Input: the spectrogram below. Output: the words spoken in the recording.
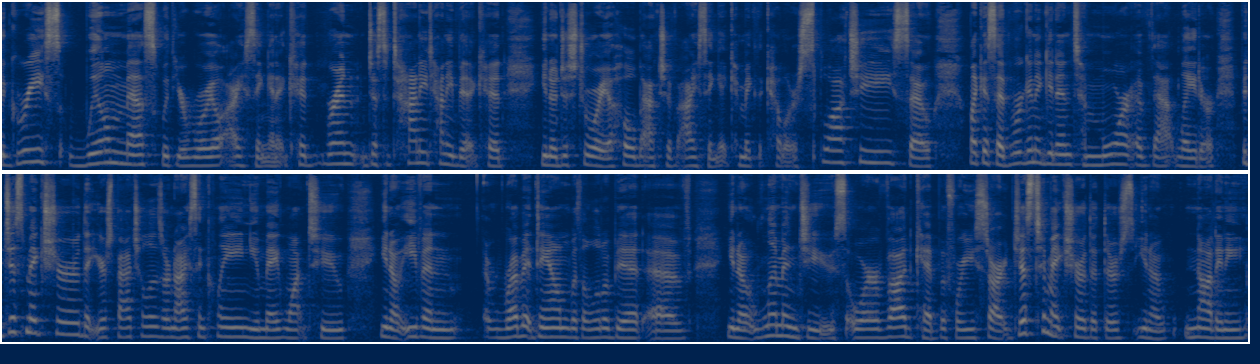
the grease will mess with your royal icing and it could run just a tiny, tiny bit could, you know, destroy a whole batch of icing. It can make the color splotchy. So like I said, we're going to get into more of that later, but just make sure that your spatulas are nice and clean. You may want to, you know, even rub it down with a little bit of, you know, lemon juice or vodka before you start, just to make sure that there's, you know, not any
